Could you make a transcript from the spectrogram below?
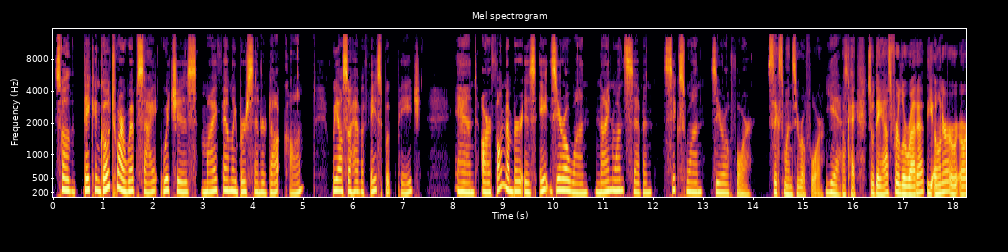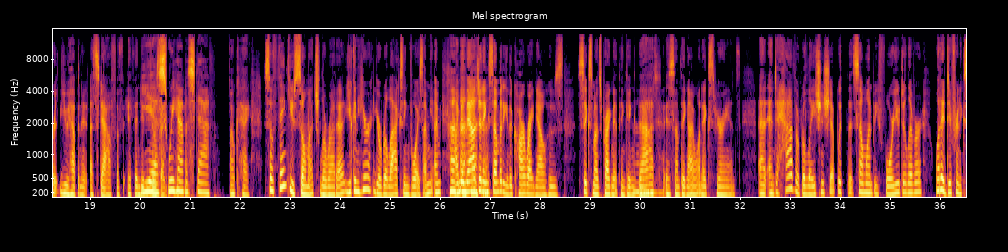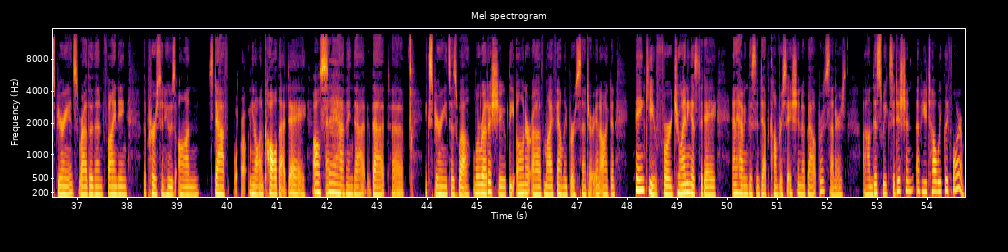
So they can go to our website, which is myfamilybirthcenter.com. We also have a Facebook page, and our phone number is 801 917 6104. 6104. Yes. Okay. So they ask for Loretta, the owner, or, or you have an, a staff of if individuals? Yes, that- we have a staff. Okay. So thank you so much, Loretta. You can hear your relaxing voice. I mean, I'm, I'm imagining somebody in the car right now who's six months pregnant thinking that is something I want to experience. And, and to have a relationship with the, someone before you deliver, what a different experience rather than finding the person who's on staff, or, you know, on call that day. I'll And say. having that, that, uh, experience as well. Loretta Shube, the owner of My Family Birth Center in Ogden. Thank you for joining us today and having this in depth conversation about birth centers on this week's edition of Utah Weekly Forum.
